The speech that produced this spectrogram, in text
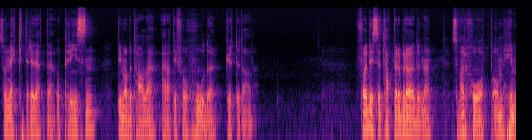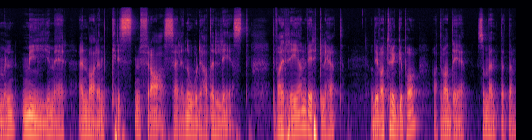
så nekter de dette, og prisen de må betale, er at de får hodet kuttet av. For disse tapre brødrene så var håpet om himmelen mye mer enn bare en kristen frase eller noe de hadde lest. Det var ren virkelighet, og de var trygge på at det var det som ventet dem.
